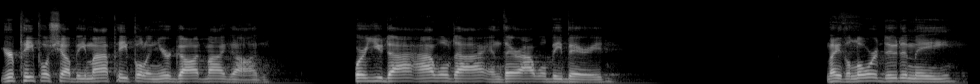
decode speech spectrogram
Your people shall be my people, and your God my God." Where you die, I will die, and there I will be buried. May the Lord do to me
